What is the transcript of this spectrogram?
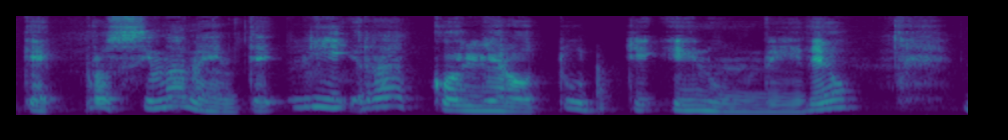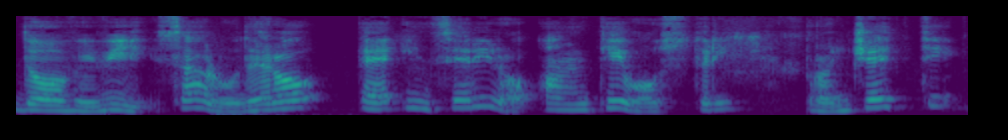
che prossimamente li raccoglierò tutti in un video dove vi saluterò e inserirò anche i vostri progetti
